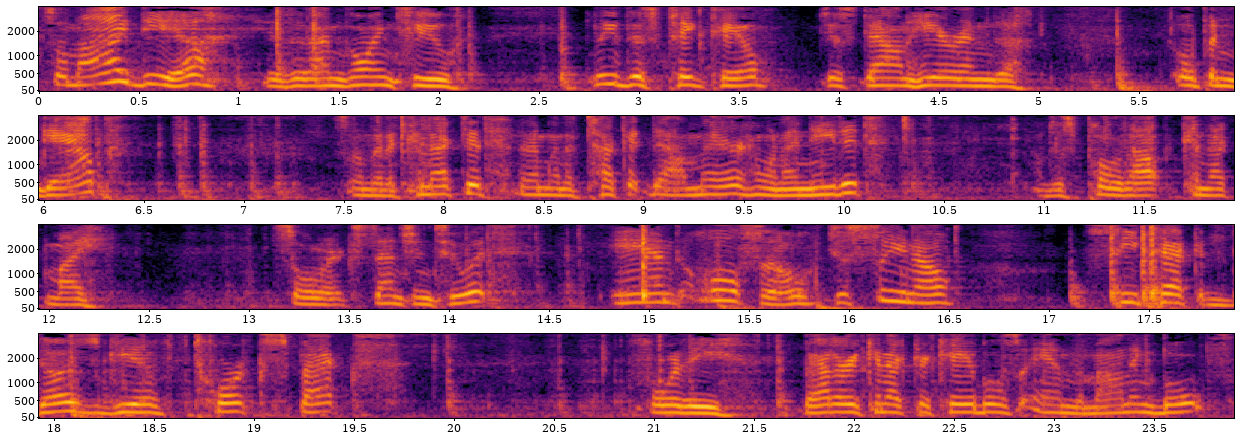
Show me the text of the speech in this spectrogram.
So my idea is that I'm going to leave this pigtail just down here in the open gap. So I'm going to connect it, then I'm going to tuck it down there when I need it. I'll just pull it out, connect my solar extension to it. And also, just so you know, CTEK does give torque specs for the battery connector cables and the mounting bolts,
